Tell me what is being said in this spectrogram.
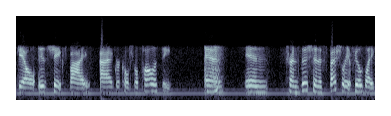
scale, is shaped by agricultural policy. And in transition, especially, it feels like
